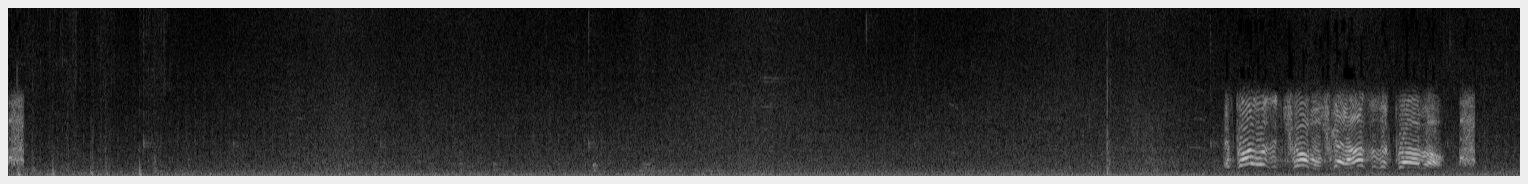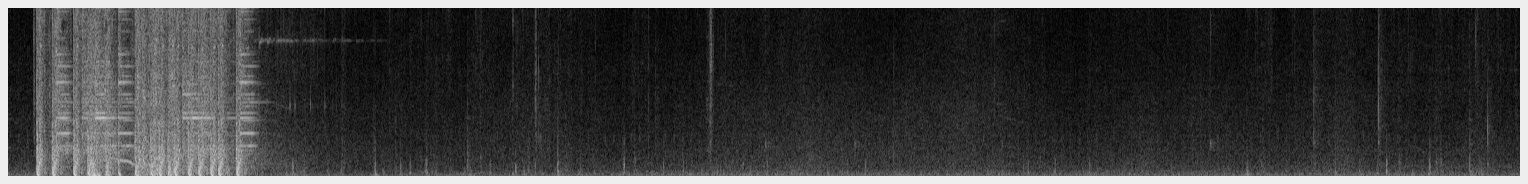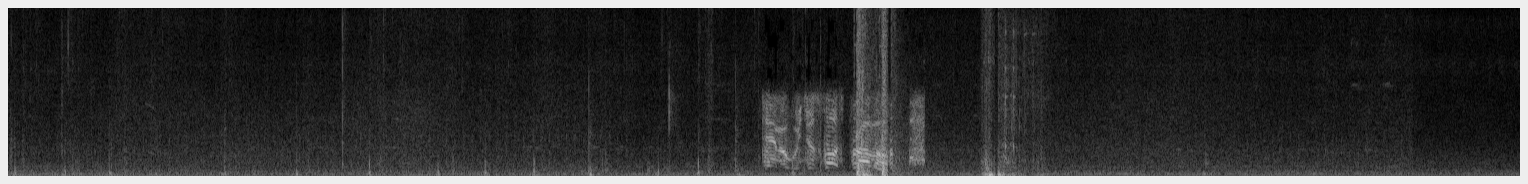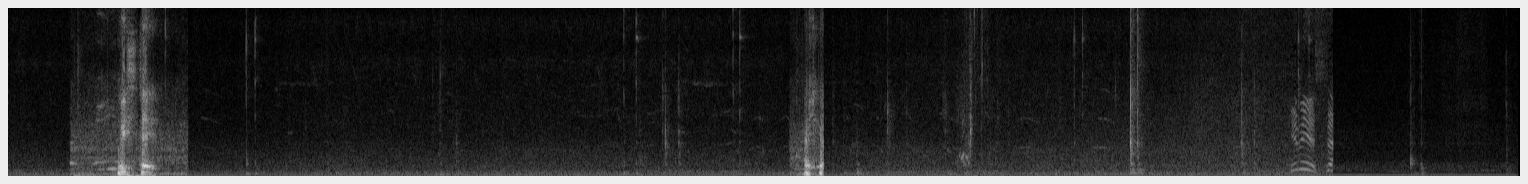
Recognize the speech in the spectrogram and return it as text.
If Bravo's in trouble, we got hostiles at Bravo. Damn it, we just lost Bravo. We stay.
